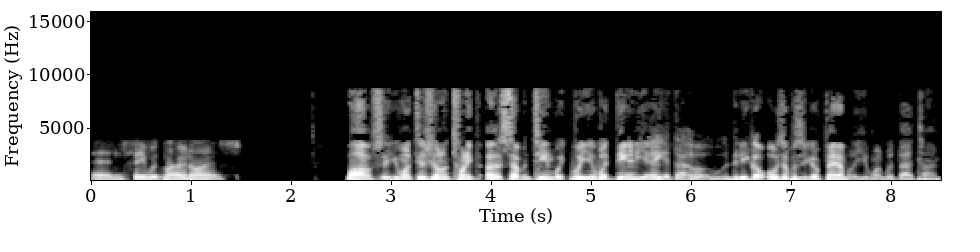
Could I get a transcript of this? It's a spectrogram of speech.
and see it with my own eyes. Wow! So you went to Israel in 2017. Uh, were you with Danny A? At that? Did he go? Or was it, was it your family you went with that time?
